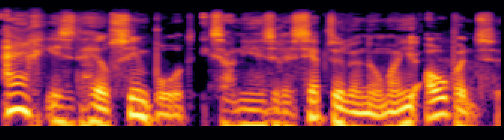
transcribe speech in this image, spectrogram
Eigenlijk is het heel simpel. Ik zou niet eens een recept willen noemen. Je opent ze.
